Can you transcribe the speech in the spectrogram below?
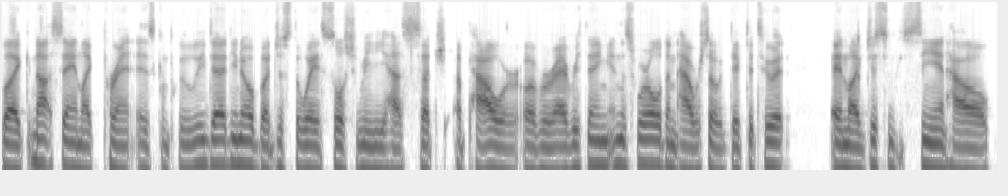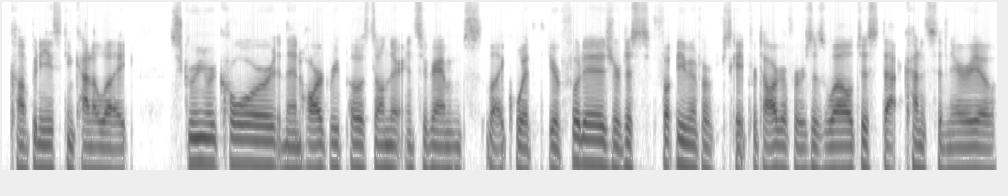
Like, not saying like print is completely dead, you know, but just the way social media has such a power over everything in this world and how we're so addicted to it. And like just seeing how companies can kind of like screen record and then hard repost on their Instagrams, like with your footage or just fo- even for skate photographers as well, just that kind of scenario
